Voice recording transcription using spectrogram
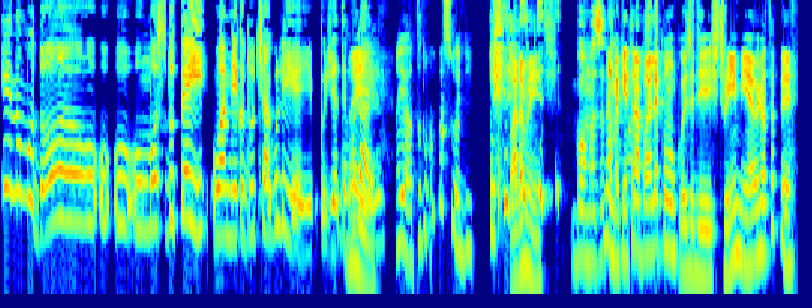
e não mudou o, o, o moço do TI, o amigo do Thiago Lee, aí podia ter Aí. mudado. Aí, ó, tudo culpa sua ali. Claramente. Bom, mas eu Não, mas quem uma- trabalha com coisa de streaming é o JP.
